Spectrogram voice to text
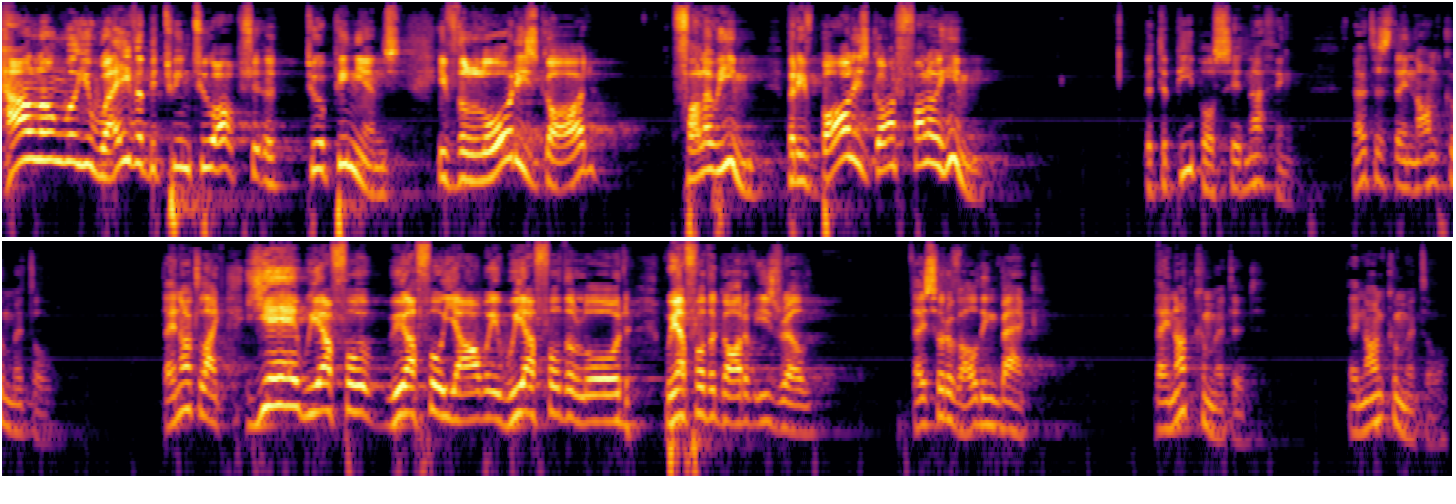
How long will you waver between two, uh, two opinions? If the Lord is God, follow him. But if Baal is God, follow him. But the people said nothing. Notice they're non committal. They're not like, yeah, we are, for, we are for Yahweh, we are for the Lord, we are for the God of Israel. They're sort of holding back. They're not committed. They're non committal.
